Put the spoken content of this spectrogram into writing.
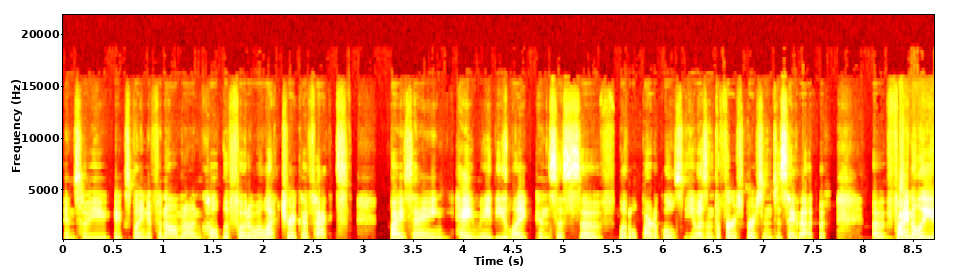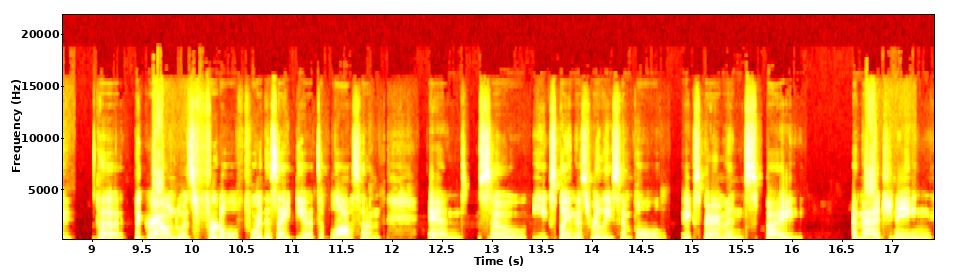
and so he explained a phenomenon called the photoelectric effect by saying, "Hey, maybe light consists of little particles." He wasn't the first person to say that, but uh, finally, the the ground was fertile for this idea to blossom, and so he explained this really simple experiment by imagining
